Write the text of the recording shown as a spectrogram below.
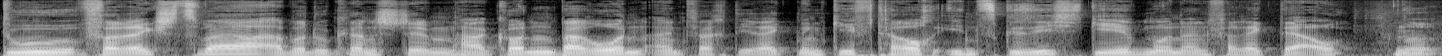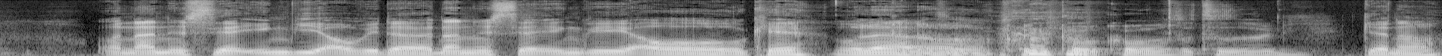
du verreckst zwar, aber du kannst dem Harkonnen-Baron einfach direkt einen Gifthauch ins Gesicht geben und dann verreckt er auch. Na, Und dann ist ja irgendwie auch wieder, dann ist ja irgendwie auch okay, oder? genau, Also, Quid pro quo sozusagen. genau.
